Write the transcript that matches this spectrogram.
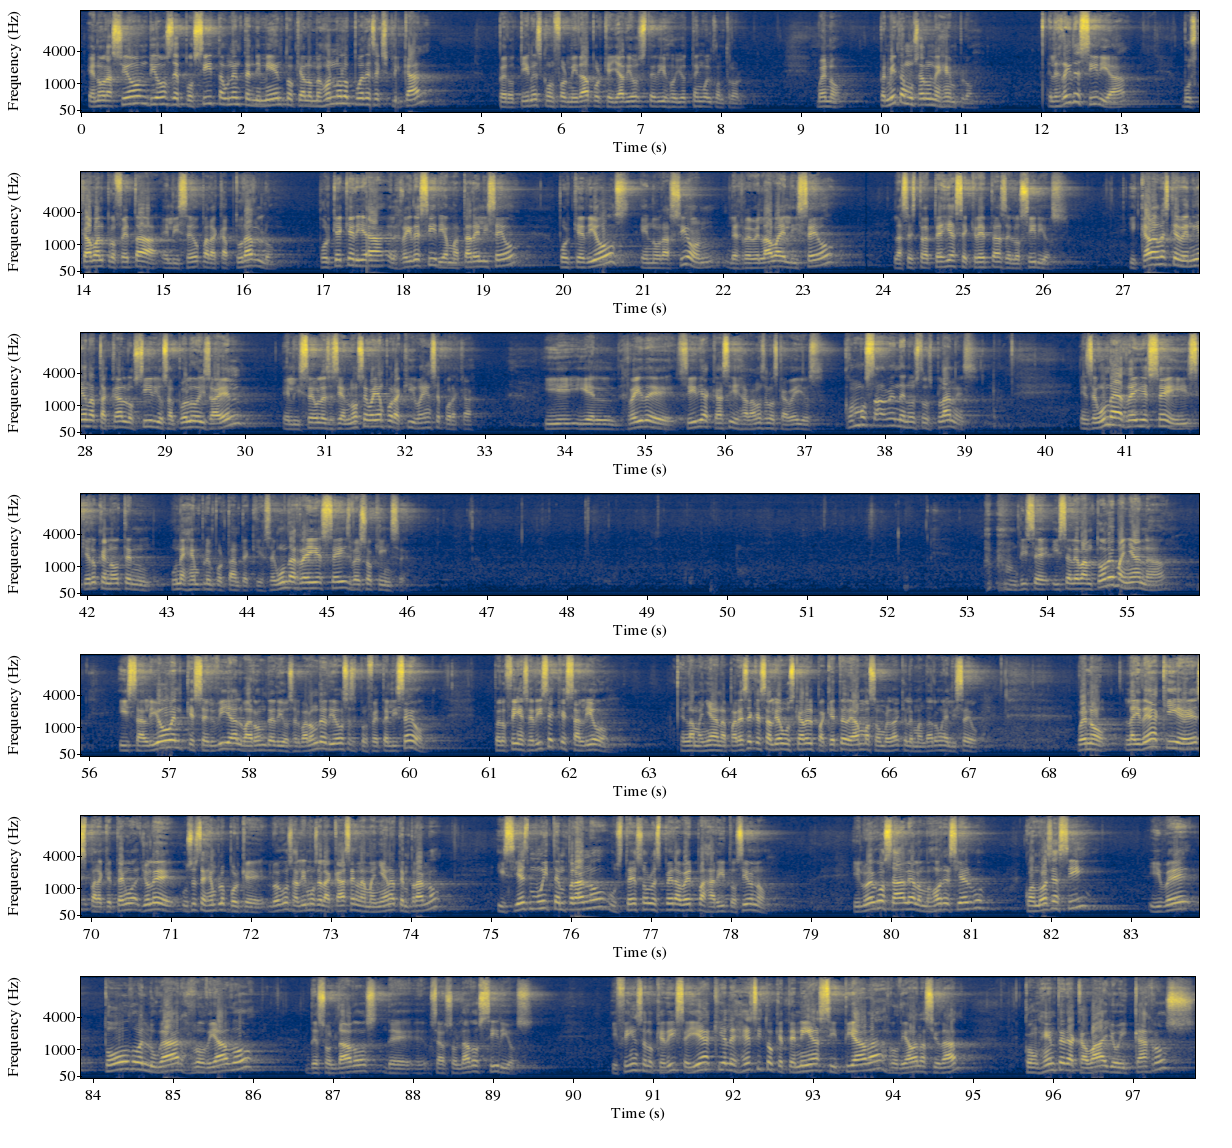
En oración Dios deposita un entendimiento que a lo mejor no lo puedes explicar, pero tienes conformidad porque ya Dios te dijo, yo tengo el control. Bueno, permítame usar un ejemplo. El rey de Siria buscaba al profeta Eliseo para capturarlo. ¿Por qué quería el rey de Siria matar a Eliseo? Porque Dios en oración le revelaba a Eliseo las estrategias secretas de los sirios. Y cada vez que venían a atacar los sirios al pueblo de Israel, Eliseo les decía, no se vayan por aquí, váyanse por acá. Y, el rey de Siria casi jalándose los cabellos. ¿Cómo saben de nuestros planes? En Segunda de Reyes 6, quiero que noten un ejemplo importante aquí. Segunda Reyes 6, verso 15. Dice, y se levantó de mañana y salió el que servía al varón de Dios. El varón de Dios es el profeta Eliseo. Pero fíjense, dice que salió en la mañana. Parece que salió a buscar el paquete de Amazon, ¿verdad? Que le mandaron a Eliseo. Bueno, la idea aquí es, para que tengo, yo le uso este ejemplo porque luego salimos de la casa en la mañana temprano y si es muy temprano, usted solo espera ver pajaritos, ¿sí o no? Y luego sale a lo mejor el siervo, cuando hace así y ve todo el lugar rodeado de soldados, de, o sea, soldados sirios. Y fíjense lo que dice, y aquí el ejército que tenía sitiada, rodeada la ciudad, con gente de a caballo y carros.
